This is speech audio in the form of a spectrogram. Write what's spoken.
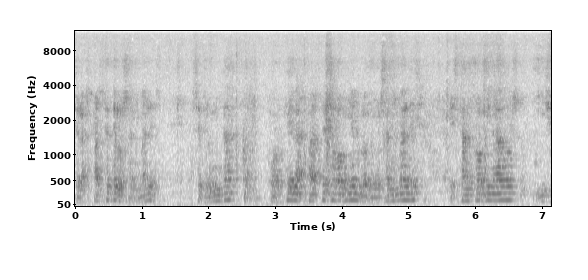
de las partes de los animales. Se pregunta por qué las partes o los miembros de los animales están coordinados y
